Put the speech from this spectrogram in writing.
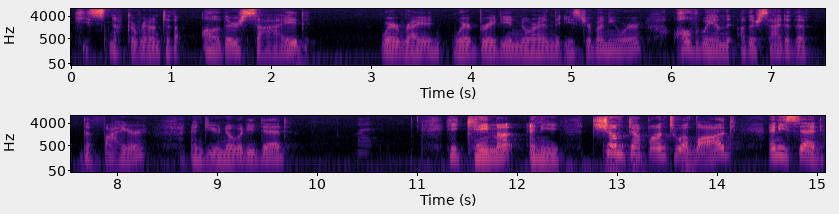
he snuck around to the other side where Ryan where Brady and Nora and the Easter Bunny were, all the way on the other side of the, the fire. And do you know what he did? What? He came up and he jumped up onto a log and he said,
